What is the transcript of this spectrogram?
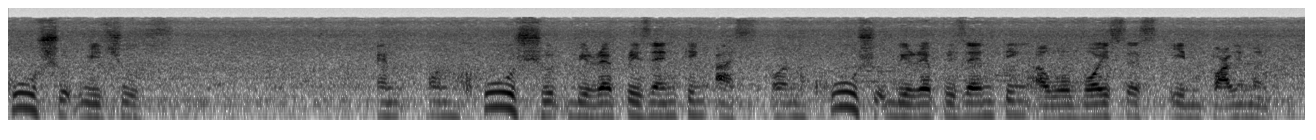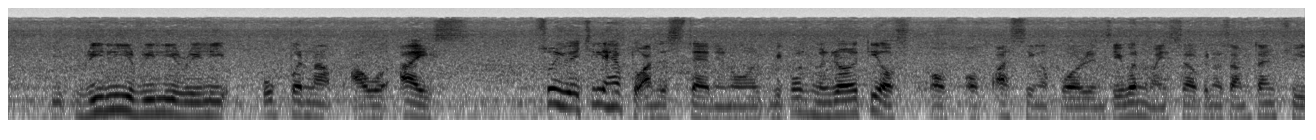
who should we choose and on who should be representing us on who should be representing our voices in parliament. It really really really open up our eyes so you actually have to understand you know because majority of, of, of us singaporeans even myself you know sometimes we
